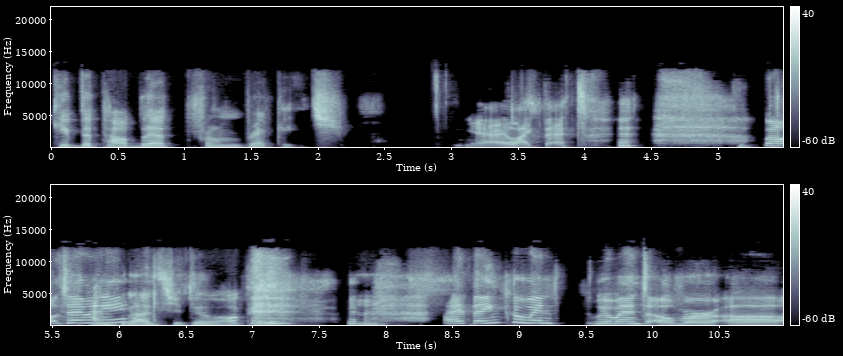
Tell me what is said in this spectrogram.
keep the tablet from breakage. Yeah, I like that. well, Gemini. I'm glad you do. Okay. I think we went, we went over uh,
